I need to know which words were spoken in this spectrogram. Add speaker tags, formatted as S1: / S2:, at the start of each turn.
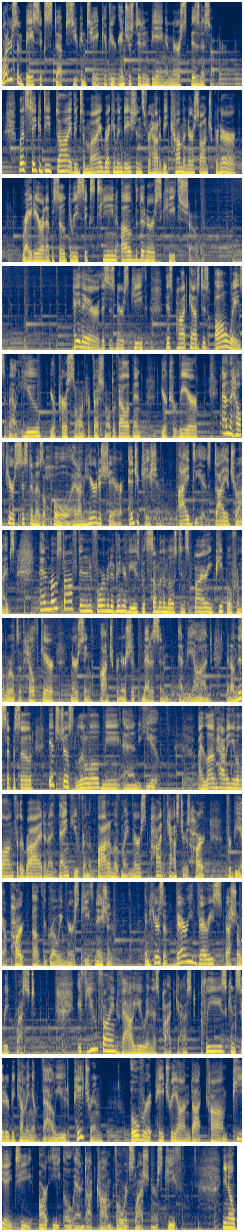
S1: What are some basic steps you can take if you're interested in being a nurse business owner? Let's take a deep dive into my recommendations for how to become a nurse entrepreneur right here on episode 316 of The Nurse Keith Show. Hey there, this is Nurse Keith. This podcast is always about you, your personal and professional development, your career, and the healthcare system as a whole. And I'm here to share education, ideas, diatribes, and most often informative interviews with some of the most inspiring people from the worlds of healthcare, nursing, entrepreneurship, medicine, and beyond. And on this episode, it's just little old me and you. I love having you along for the ride, and I thank you from the bottom of my nurse podcaster's heart for being a part of the growing Nurse Keith Nation. And here's a very, very special request. If you find value in this podcast, please consider becoming a valued patron over at patreon.com, P A T R E O N.com forward slash Nurse Keith. You know,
